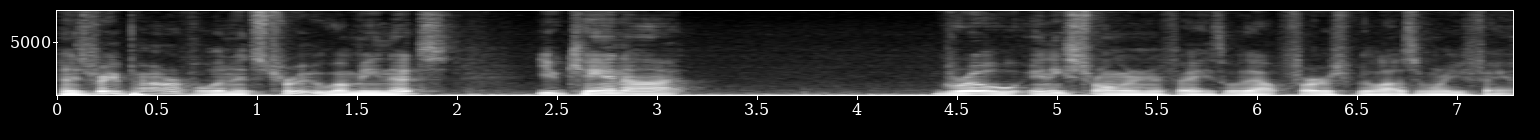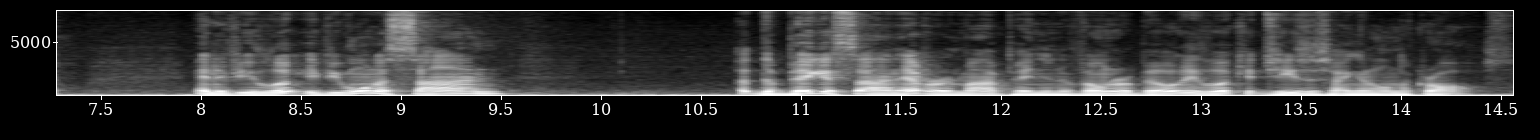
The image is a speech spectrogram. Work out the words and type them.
and it's very powerful and it's true i mean that's you cannot grow any stronger in your faith without first realizing where you fail and if you look if you want a sign the biggest sign ever in my opinion of vulnerability look at jesus hanging on the cross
